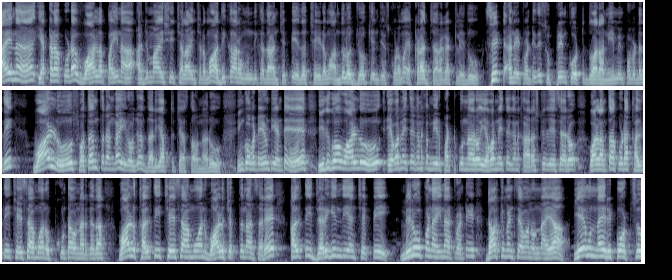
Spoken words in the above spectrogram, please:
ఆయన ఎక్కడా కూడా వాళ్ళ పైన అజమాయిషీ చలాయించడమో అధికారం ఉంది కదా అని చెప్పి ఏదో చేయడమో అందులో జోక్యం చేసుకోవడమో ఎక్కడా జరగట్లేదు. సిట్ అనేటువంటిది సుప్రీం కోర్టు ద్వారా నియమింపబడ్డది. వాళ్ళు స్వతంత్రంగా ఈ దర్యాప్తు చేస్తూ ఉన్నారు. ఇంకొకటి ఏమిటి అంటే ఇదిగో వాళ్ళు ఎవరినైతే కనుక మీరు పట్టుకున్నారో ఎవరినైతే కనుక అరెస్ట్ చేశారో వాళ్ళంతా కూడా కల్తీ చేశాము అని ఒప్పుకుంటా ఉన్నారు కదా. వాళ్ళు కల్తీ చేశాము అని వాళ్ళు చెప్తున్నారు సరే కల్తీ జరిగింది అని చెప్పి నిరూపణ అయినటువంటి డాక్యుమెంట్స్ ఏమైనా ఉన్నాయా? ఏమున్నాయి రిపోర్ట్స్?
